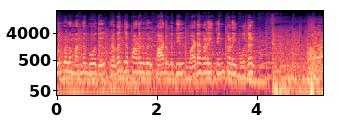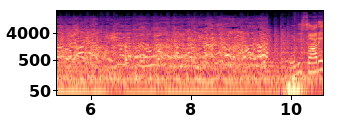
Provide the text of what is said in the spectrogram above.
ஊர்வலம் வந்தபோது பிரபஞ்ச பாடல்கள் பாடுவதில் வடகலை தென்கலை மோதல். போலீசாரே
